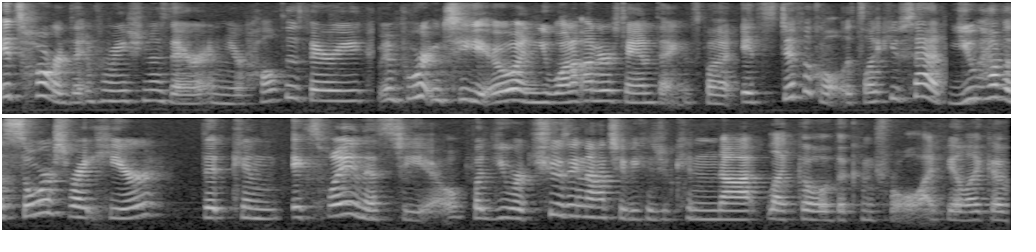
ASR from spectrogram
It's hard. The information is there, and your health is very important to you, and you want to understand things, but it's difficult. It's like you said, you have a source right here that can explain this to you, but you are choosing not to because you cannot let go of the control. I feel like of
